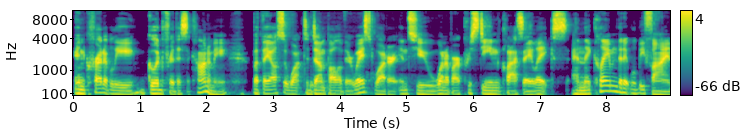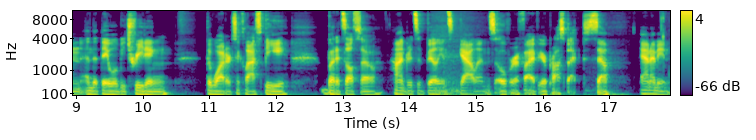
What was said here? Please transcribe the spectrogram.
incredibly good for this economy. But they also want to dump all of their wastewater into one of our pristine Class A lakes. And they claim that it will be fine and that they will be treating the water to Class B. But it's also hundreds of billions of gallons over a five year prospect. So, and I mean,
